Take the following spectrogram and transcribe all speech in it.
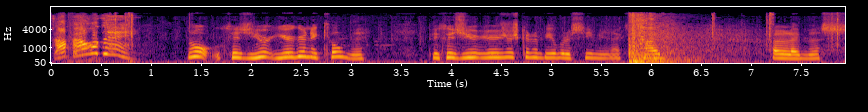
Stop building. No, because you're you're gonna kill me. Because you you're just gonna be able to see me and I can hide. How did I miss?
